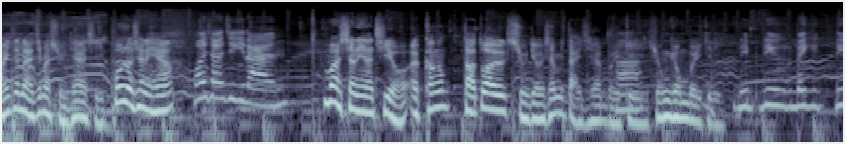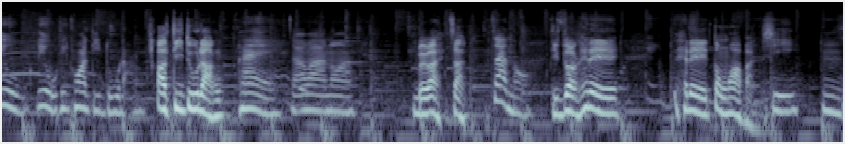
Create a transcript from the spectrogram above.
欢迎再来今晚收听的是《波多少年兄》，欢迎小年纪依然。我少年兄哦，呃，刚刚他都要想到什么代志还袂记，熊熊袂记。你你你你有你有去看《帝都人》啊？《帝都人》嘿，干嘛喏？袂歹，赞赞哦！《帝都人》迄个迄个动画版是，嗯，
